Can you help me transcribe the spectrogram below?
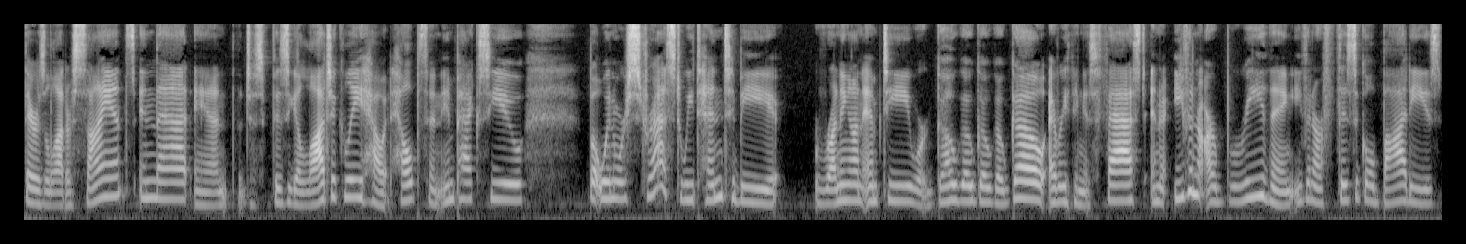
There's a lot of science in that, and just physiologically, how it helps and impacts you. But when we're stressed, we tend to be running on empty. We're go, go, go, go, go. Everything is fast. And even our breathing, even our physical bodies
